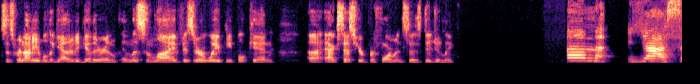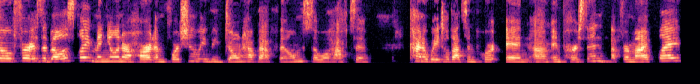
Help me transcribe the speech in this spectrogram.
since we're not able to gather together and, and, listen live, is there a way people can uh, access your performances digitally? Um, yeah, so for Isabella's play, Menil in Her Heart, unfortunately, we don't have that filmed, so we'll have to kind of wait till that's important in, um, in person. But for my play,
